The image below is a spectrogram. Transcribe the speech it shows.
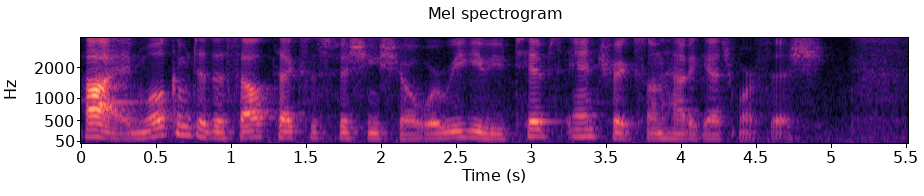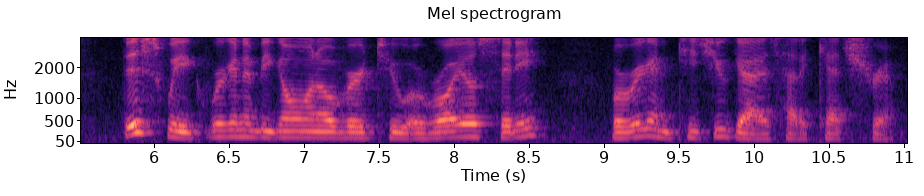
Hi, and welcome to the South Texas Fishing Show, where we give you tips and tricks on how to catch more fish. This week, we're going to be going over to Arroyo City, where we're going to teach you guys how to catch shrimp.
